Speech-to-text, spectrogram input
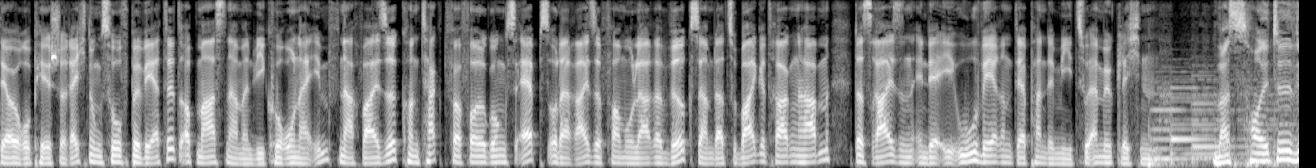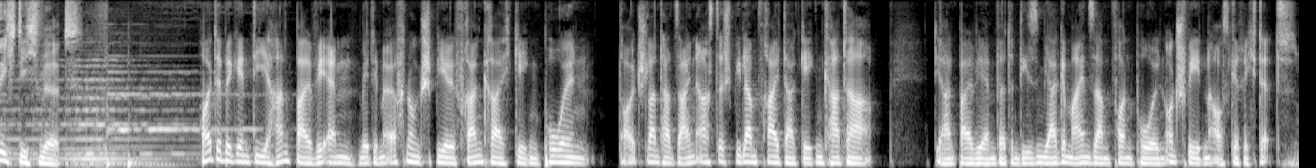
Der Europäische Rechnungshof bewertet, ob Maßnahmen wie Corona-Impfnachweise, Kontaktverfolgungs-Apps oder Reiseformulare wirksam dazu beigetragen haben, das Reisen in der EU während der Pandemie zu ermöglichen. Was heute wichtig wird. Heute beginnt die Handball-WM mit dem Eröffnungsspiel Frankreich gegen Polen. Deutschland hat sein erstes Spiel am Freitag gegen Katar. Die Handball-WM wird in diesem Jahr gemeinsam von Polen und Schweden ausgerichtet.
